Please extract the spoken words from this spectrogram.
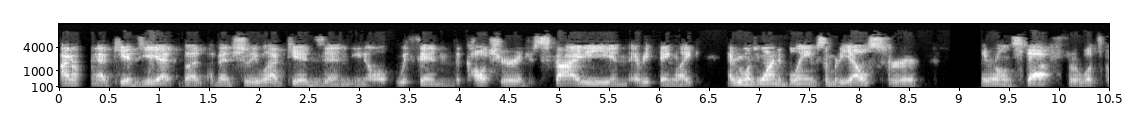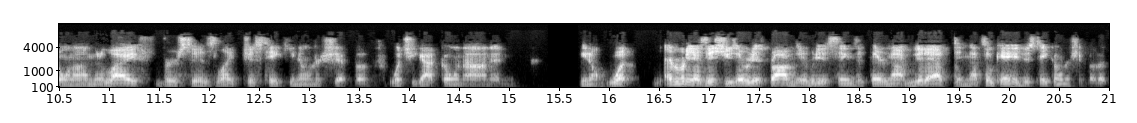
I don't have kids yet, but eventually we'll have kids, and you know, within the culture and just society and everything, like everyone's wanting to blame somebody else for their own stuff for what's going on in their life versus like just taking ownership of what you got going on and you know what everybody has issues everybody has problems everybody has things that they're not good at and that's okay just take ownership of it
